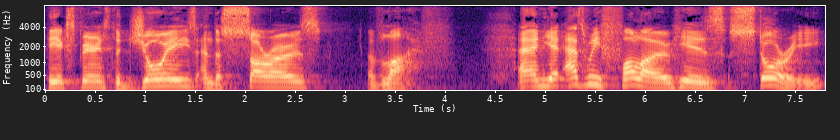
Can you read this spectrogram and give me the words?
He experienced the joys and the sorrows of life. And yet, as we follow his story,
